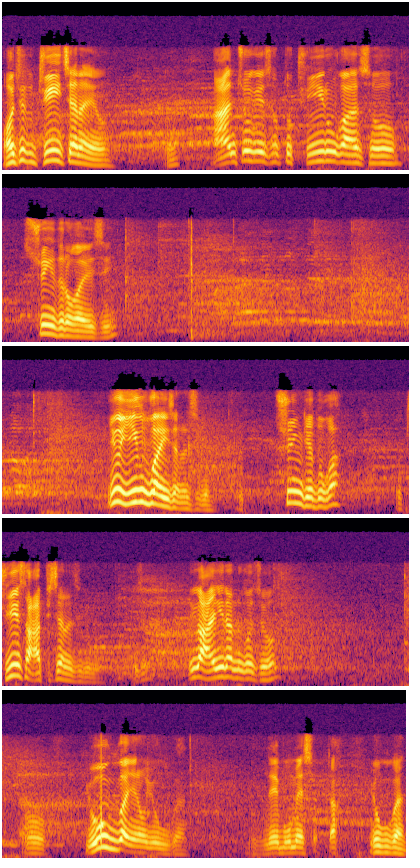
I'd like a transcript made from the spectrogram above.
어쨌든 뒤에 있잖아요. 어? 안쪽에서부터 뒤로 가서 스윙이 들어가야지. 이거 이 구간이잖아 지금. 스윙 궤도가 뒤에서 앞이잖아 지금. 그죠? 이거 아니라는 거죠. 어, 요 구간이라고 요 구간. 내 몸에서 딱 요 구간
